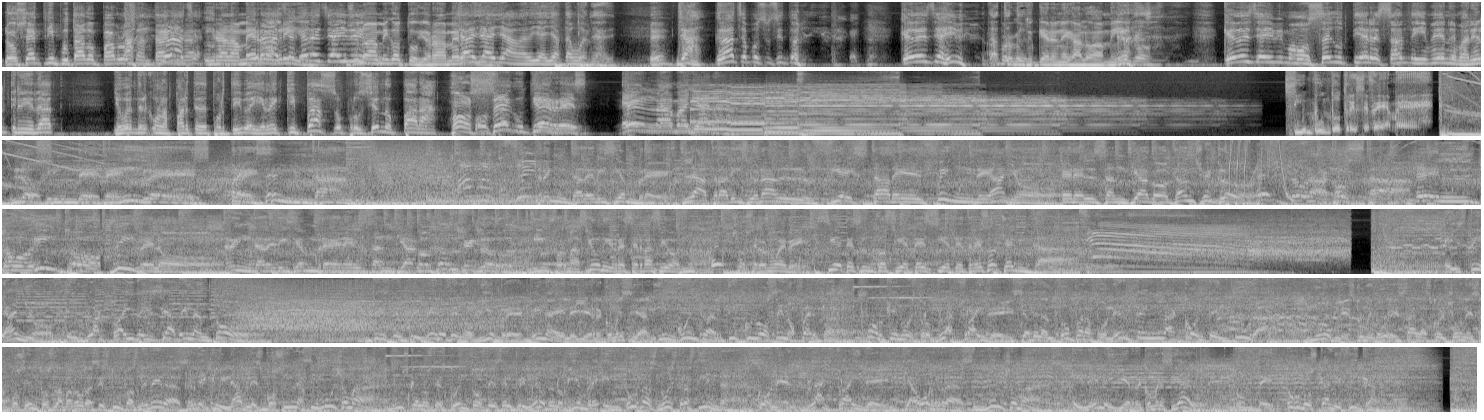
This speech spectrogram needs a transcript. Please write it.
Los exdiputados Pablo Ah, Santana y Ra- gracias. y Radamés Gracias, Rodríguez. ahí Es un amigo tuyo, Radamés Ya, Rodríguez. ya, ya, ya, ya está bueno. Ya, ¿Eh? Ya, gracias por su sintonía. Quédense ahí. Ah, porque tú quieres negar a los amigos. Quédense ahí mismo. José Gutiérrez, Sandy Jiménez, Mariel Trinidad. Yo vendré con la parte deportiva y el equipazo produciendo para José Gutiérrez en la mañana. 100.3 FM. Los indetenibles presentan 30 de diciembre, la tradicional fiesta de fin de año en el Santiago Country Club. Héctor Acosta, el Torito, vívelo. 30 de diciembre en el Santiago Country Club. Información y reservación 809-757-7380. Este año, el Black Friday se adelantó. Desde el primero de noviembre, ven a LIR Comercial y encuentra artículos en oferta. Porque nuestro Black Friday se adelantó para ponerte en la contentura. Muebles, comedores, salas, colchones, aposentos, lavadoras, estufas, neveras, reclinables, bocinas y mucho más. Busca los descuentos desde el primero de noviembre en todas nuestras tiendas. Con el Black Friday te ahorras mucho más en LIR Comercial, donde todos califican.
